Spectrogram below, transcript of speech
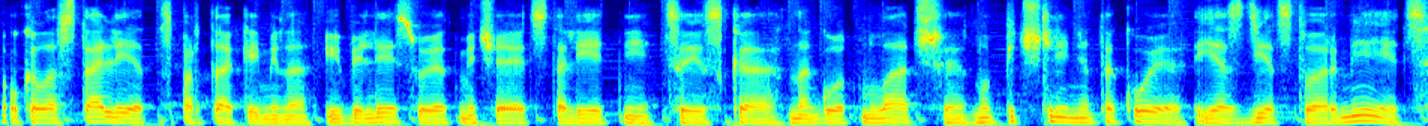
Около ста лет Спартак именно юбилей свой отмечает, столетний. ЦСКА на год младше. Ну, впечатление такое. Я с детства армеец.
